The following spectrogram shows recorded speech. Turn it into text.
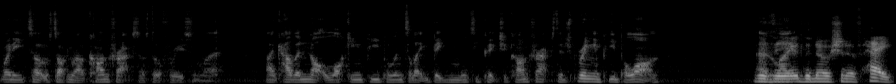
when he talk, was talking about contracts and stuff recently, like how they're not locking people into like big multi-picture contracts. They're just bringing people on. With the like, the notion of hey,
